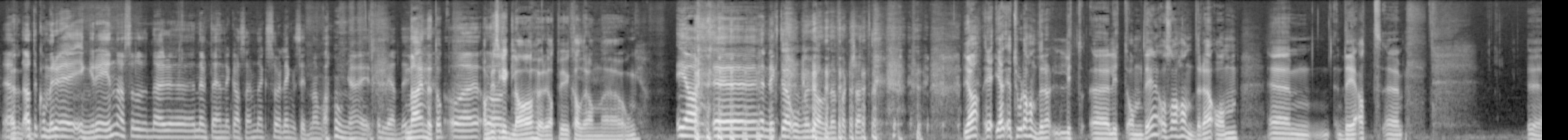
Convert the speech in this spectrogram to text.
Ja, at det kommer yngre inn. altså Der nevnte Henrik Asheim. Det er ikke så lenge siden han var unge Høyre-leder. Nei, nettopp. Og, og, han blir sikkert glad å høre at vi kaller han uh, ung. Ja. Uh, Henrik, du er ung og lovende fortsatt. ja, jeg, jeg, tror det handler litt, uh, litt om det. Og så handler det om det at Eh,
